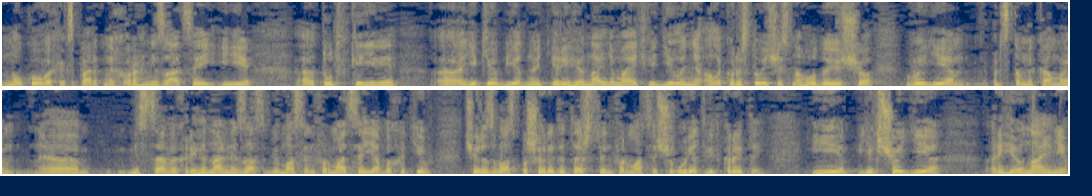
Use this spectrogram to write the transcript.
наукових експертних організацій і тут в Києві, е, які об'єднують і регіональні мають відділення, але користуючись нагодою, що ви є представниками е, місцевих регіональних засобів масової інформації, я би хотів через вас поширити теж цю інформацію, що уряд відкритий. І якщо є регіональні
